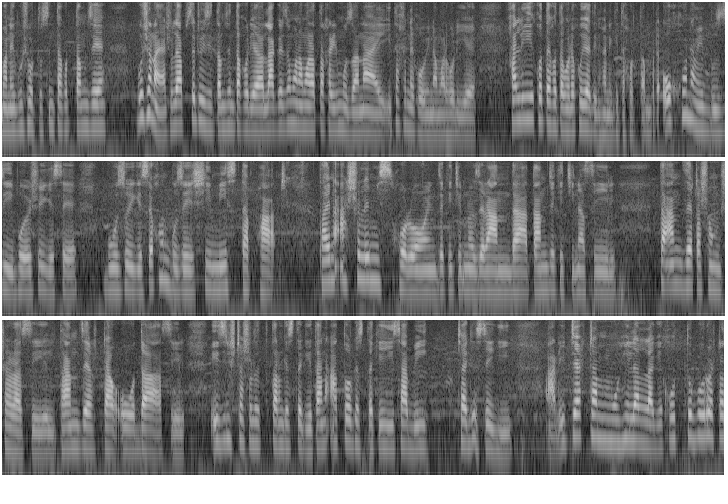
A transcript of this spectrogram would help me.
মানে ঘুষ তো চিন্তা করতাম যে বুঝে নাই, আসলে আপসেট হয়ে যেতাম, চিন্তা করিয়া। লাগে যেমন আমার তার খালি মজা নাই ইতাখানে কই না আমার হরিয়ে। খালি কথা কথা মানে হইয়া দিন খানি কিতা করতাম। বাট ওখন আমি বুঝি, বয়স হয়ে গেছে, বুঝ হয়ে গেছে, এখন বুঝে সি মিস দ্য ফাট তাই না, আসলে মিস করন যে কিচিন যে রান্দা, তান যে কিচিন আছিল। তান যে একটা সংসার আছিল, তান যে একটা ওদা আছিল, এই জিনিসটা আসলে তার কাছ থেকে তান আতর কাছ থেকে সাবিকটা গেছে গি আর এটা একটা মহিলার লাগে, কত বড় একটা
